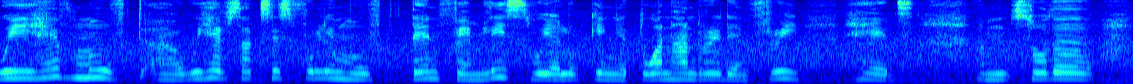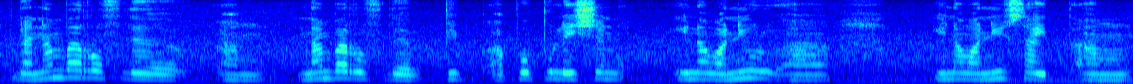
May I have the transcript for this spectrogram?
We have moved, uh, we have successfully moved 10 families. We are looking at 103 heads. Um, so the the number of the um, number of the peop- uh, population in our new uh, in our new site um,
